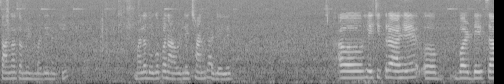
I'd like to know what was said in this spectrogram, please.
सांगा कमेंटमध्ये नक्की. मला दोघं पण आवडले छान काढलेले. हे चित्र आहे बर्थडेचा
